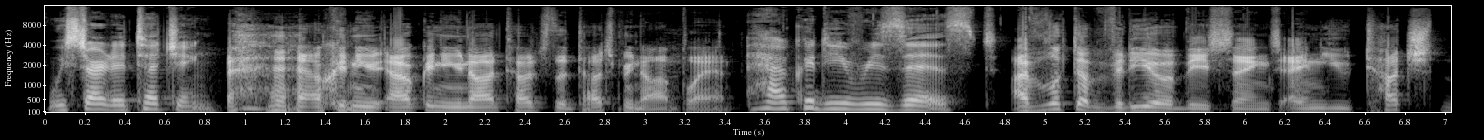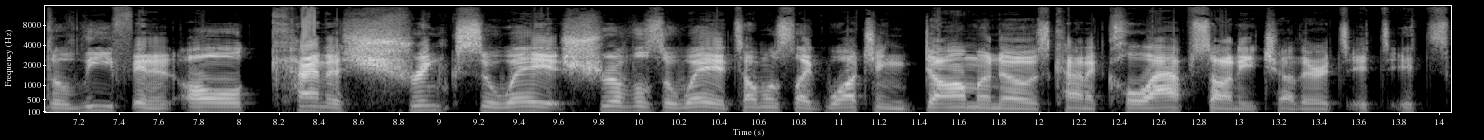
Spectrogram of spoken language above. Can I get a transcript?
we started touching. how can you how can you not touch the touch me not plant? How could you resist? I've looked up video of these things and you touch the leaf and it all kind of shrinks away, it shrivels away. It's almost like watching dominoes kind of collapse on each other. It's it's it's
